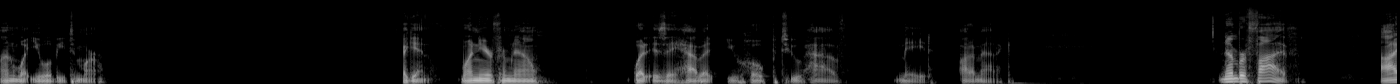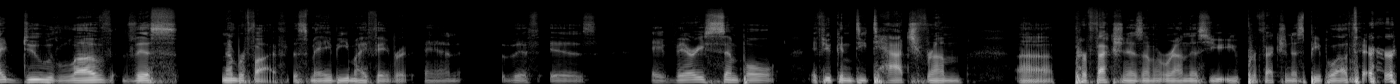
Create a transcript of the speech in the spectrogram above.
on what you will be tomorrow. Again, one year from now, what is a habit you hope to have made automatic? Number five, I do love this number five. This may be my favorite. And this is a very simple if you can detach from uh, perfectionism around this you, you perfectionist people out there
